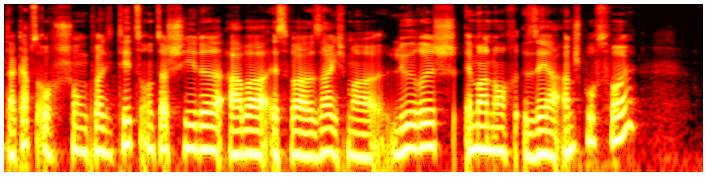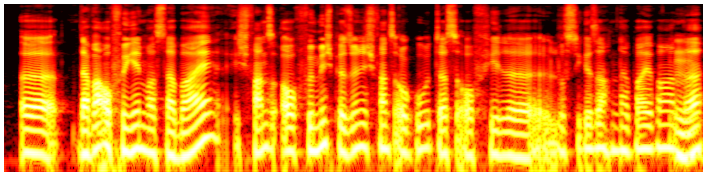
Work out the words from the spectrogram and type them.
da gab es auch schon Qualitätsunterschiede, aber es war, sage ich mal, lyrisch immer noch sehr anspruchsvoll. Äh, da war auch für jeden was dabei. Ich fand es auch für mich persönlich fand es auch gut, dass auch viele lustige Sachen dabei waren. Mhm. Ne?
